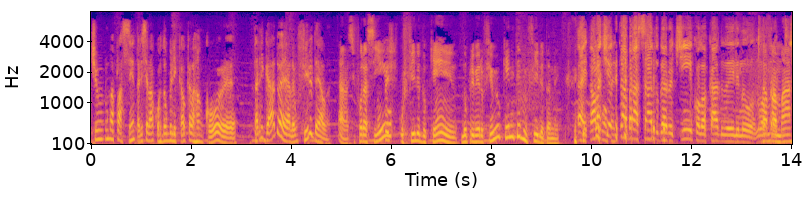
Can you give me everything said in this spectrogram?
Tinha uma placenta ali, sei lá, cordão umbilical que ela arrancou. É tá ligado a ela, é o filho dela. Ah, se for assim, o, o, filho do Ken, no primeiro filme, o Ken teve um filho também. É, então ela tinha que ter abraçado o garotinho, colocado ele no, no da mamar,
